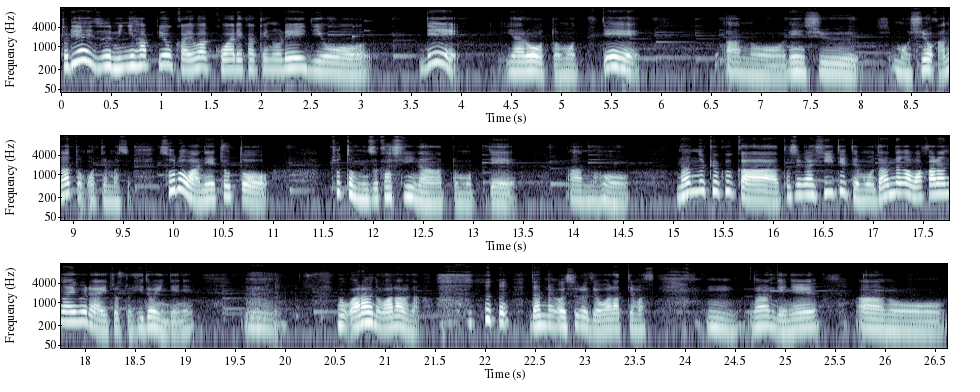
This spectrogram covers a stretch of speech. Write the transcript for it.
とりあえずミニ発表会は壊れかけのレイディオでやろうと思ってあの練習もしようかなと思ってます。ソロはねちょっとちょっと難しいなと思って。あの何の曲か私が弾いてても旦那がわからないぐらいちょっとひどいんでね。うん。笑うの笑うな。旦那が後ろで笑ってます。うん。なんでねあの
